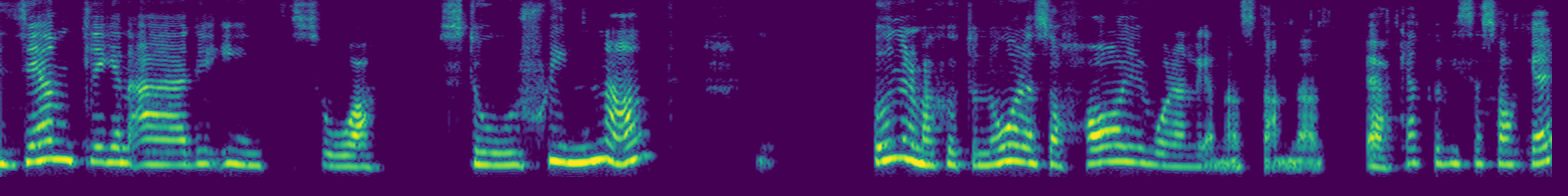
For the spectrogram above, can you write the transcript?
egentligen är det inte så stor skillnad. Under de här 17 åren så har ju vår levnadsstandard ökat på vissa saker.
